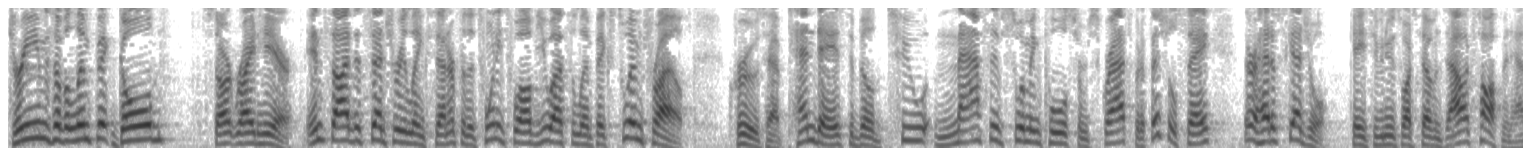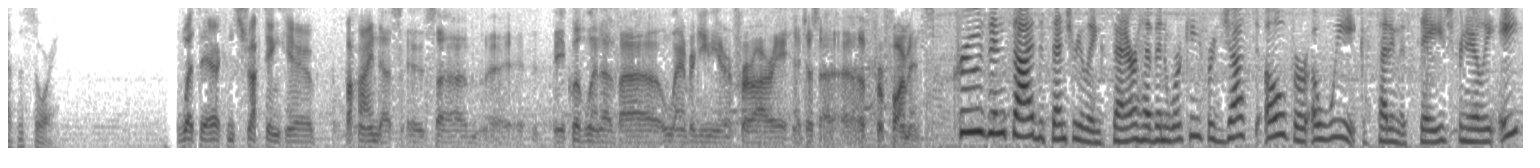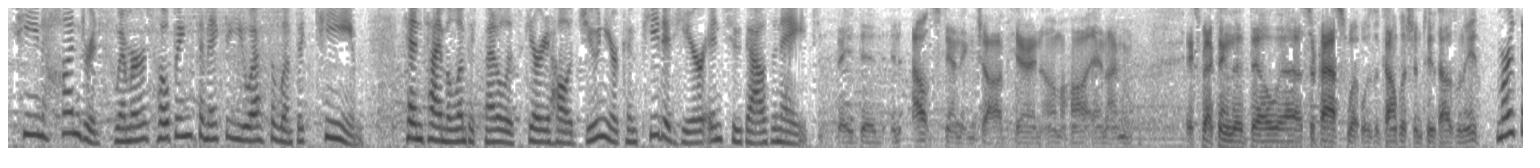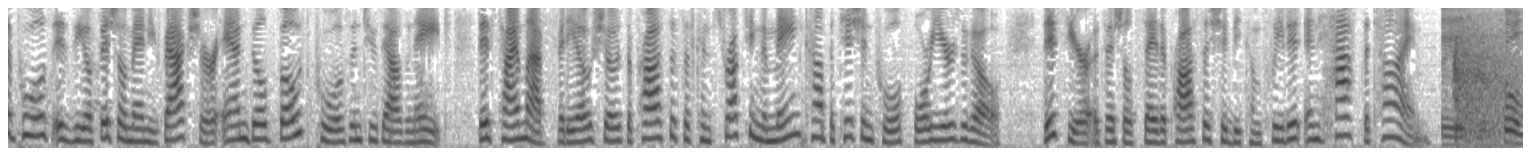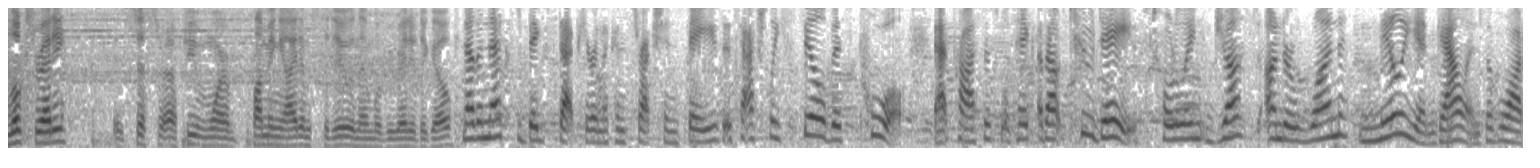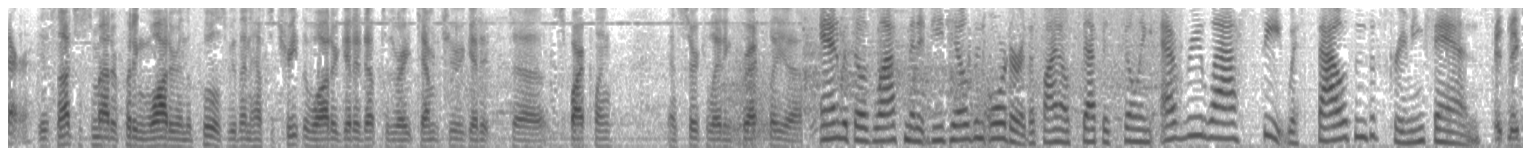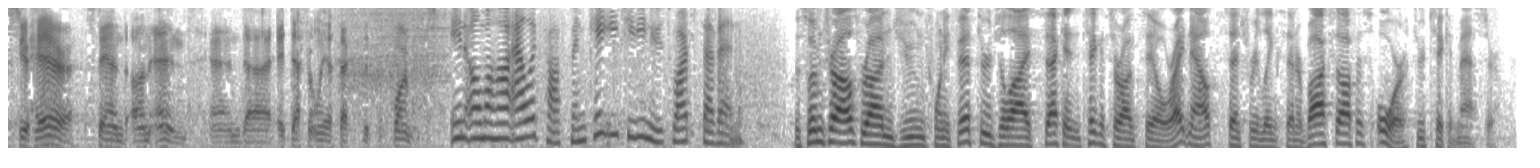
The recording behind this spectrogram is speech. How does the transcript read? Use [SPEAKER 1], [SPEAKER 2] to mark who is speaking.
[SPEAKER 1] Dreams of Olympic gold start right here, inside the CenturyLink Center for the 2012 U.S. Olympic swim trials. Crews have 10 days to build two massive swimming pools from scratch, but officials say they're ahead of schedule. KETV News Watch 7's Alex Hoffman has the story.
[SPEAKER 2] What they're constructing here behind us is uh, the equivalent of a Lamborghini or Ferrari, uh, just uh, of performance.
[SPEAKER 3] Crews inside the CenturyLink Center have been working for just over a week, setting the stage for nearly 1,800 swimmers hoping to make the U.S. Olympic team. Ten-time Olympic medalist Gary Hall Jr. competed here in 2008.
[SPEAKER 2] They did an outstanding job here in Omaha, and I'm expecting that they'll uh, surpass what was accomplished in 2008.
[SPEAKER 3] Myrtha Pools is the official manufacturer and built both pools in 2008. This time lapse video shows the process of constructing the main competition pool four years ago. This year, officials say the process should be completed in half the time.
[SPEAKER 4] The pool looks ready. It's just a few more plumbing items to do and then we'll be ready to go.
[SPEAKER 3] Now the next big step here in the construction phase is to actually fill this pool. That process will take about two days, totaling just under one million gallons of water.
[SPEAKER 4] It's not just a matter of putting water in the pools. We then have to treat the water, get it up to the right temperature, get it uh, sparkling and circulating correctly. Uh.
[SPEAKER 3] And with those last minute details in order, the final step is filling every last seat with thousands of screaming fans.
[SPEAKER 2] It makes your hair stand on end, and uh, it definitely affects the performance.
[SPEAKER 3] In Omaha, Alex Hoffman, KETV News Watch 7.
[SPEAKER 1] The swim trials run June 25th through July 2nd. Tickets are on sale right now at the CenturyLink Center box office or through Ticketmaster.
